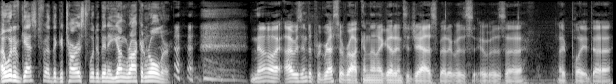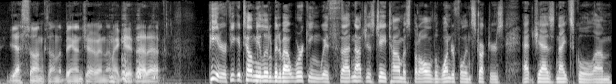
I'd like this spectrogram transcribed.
I would have guessed the guitarist would have been a young rock and roller. no, I, I, was into progressive rock, and then I got into jazz, but it was it was. Uh, I played uh, Yes songs on the banjo, and then I gave that up. Peter, if you could tell me a little bit about working with uh, not just Jay Thomas, but all of the wonderful instructors at Jazz Night School. Um,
